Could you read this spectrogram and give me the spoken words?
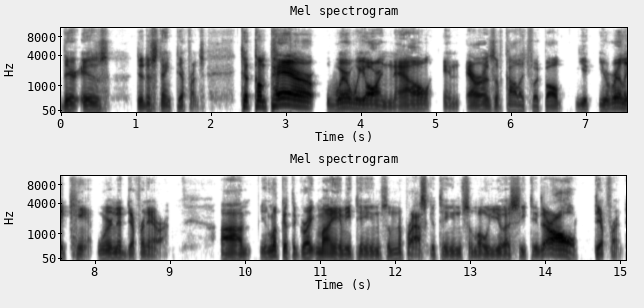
There is the distinct difference. to compare where we are now in eras of college football, you, you really can't. We're in a different era. Um, you look at the great Miami teams, some Nebraska teams, some OUSC teams, they're all different.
